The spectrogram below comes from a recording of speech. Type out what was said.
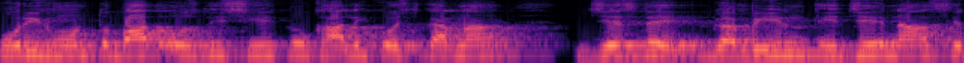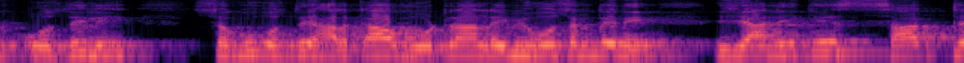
ਪੂਰੀ ਹੋਣ ਤੋਂ ਬਾਅਦ ਉਸ ਦੀ ਸੀਟ ਨੂੰ ਖਾਲੀ ਘੋਸ਼ਿਤ ਕਰਨਾ, ਜਿਸ ਦੇ ਗੰਭੀਰ ਨਤੀਜੇ ਨਾ ਸਿਰਫ ਉਸ ਦੇ ਲਈ, ਸਗੋਂ ਉਸ ਦੇ ਹਲਕਾ ਵੋਟਰਾਂ ਲਈ ਵੀ ਹੋ ਸਕਦੇ ਨੇ। ਯਾਨੀ ਕਿ 60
